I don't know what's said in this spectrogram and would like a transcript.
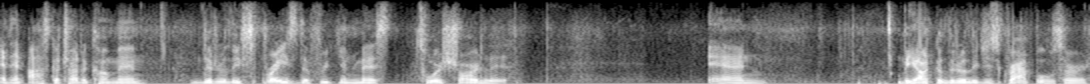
and then Asuka tried to come in, literally sprays the freaking mist towards Charlotte. And Bianca literally just grapples her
